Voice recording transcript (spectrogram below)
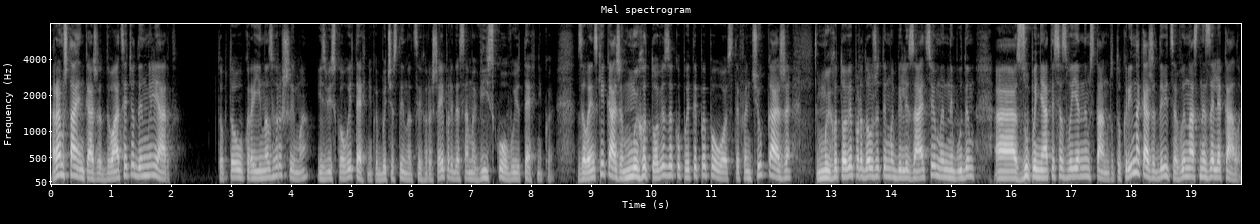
Рамштайн каже 21 мільярд. Тобто Україна з грошима і з військовою технікою, бо частина цих грошей прийде саме військовою технікою. Зеленський каже: ми готові закупити ППО. Стефанчук каже, ми готові продовжити мобілізацію. Ми не будемо е, зупинятися з воєнним станом. Тобто Україна каже: дивіться, ви нас не залякали.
